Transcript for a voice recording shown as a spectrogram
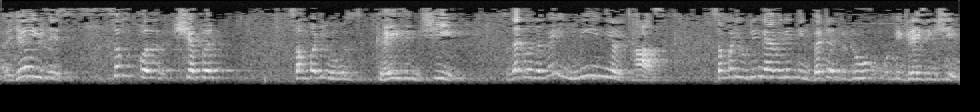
Now here is a simple shepherd, somebody who's grazing sheep. So that was a very menial task. Somebody who didn't have anything better to do would be grazing sheep.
